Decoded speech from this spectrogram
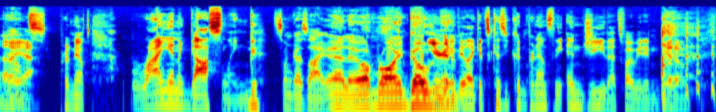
Oh yeah. pronounce. Ryan Gosling. Some guy's like, "Hello, I'm Ryan Gosling. You're going to be like, it's because you couldn't pronounce the NG. That's why we didn't get him.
